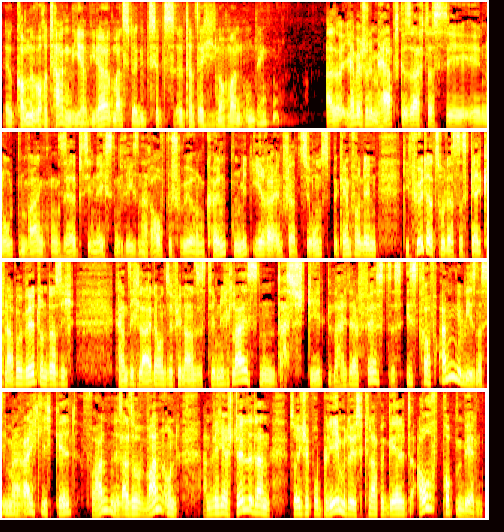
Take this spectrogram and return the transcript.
Äh, kommende Woche tagen die ja wieder. Meinst du, da gibt es jetzt äh, tatsächlich nochmal ein Umdenken? Also ich habe ja schon im Herbst gesagt, dass die Notenbanken selbst die nächsten Krisen heraufbeschwören könnten mit ihrer Inflationsbekämpfung, denn die führt dazu, dass das Geld knapper wird und dass sich kann sich leider unser Finanzsystem nicht leisten. Das steht leider fest. Es ist darauf angewiesen, dass immer reichlich Geld vorhanden ist. Also wann und an welcher Stelle dann solche Probleme durchs knappe Geld aufpoppen werden,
